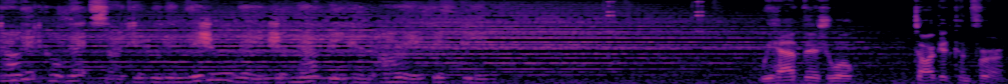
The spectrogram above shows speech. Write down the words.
Target corvette sighted within visual range of nav beacon RA-15. We have visual. Target confirmed.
